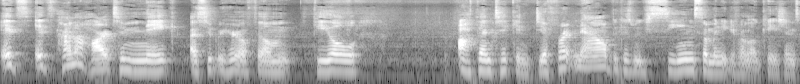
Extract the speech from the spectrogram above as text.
it's it's kind of hard to make a superhero film feel authentic and different now because we've seen so many different locations.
